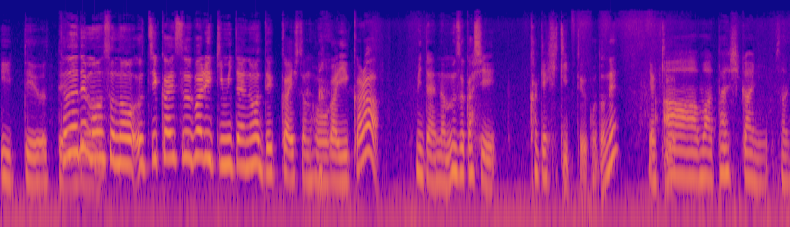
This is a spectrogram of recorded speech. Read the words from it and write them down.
いっていう点ただでもはその打ち返す馬力みたいのはでっかい人の方がいいから みたいな難しい駆け引きっていうことね野球。あああまあ確かに。その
